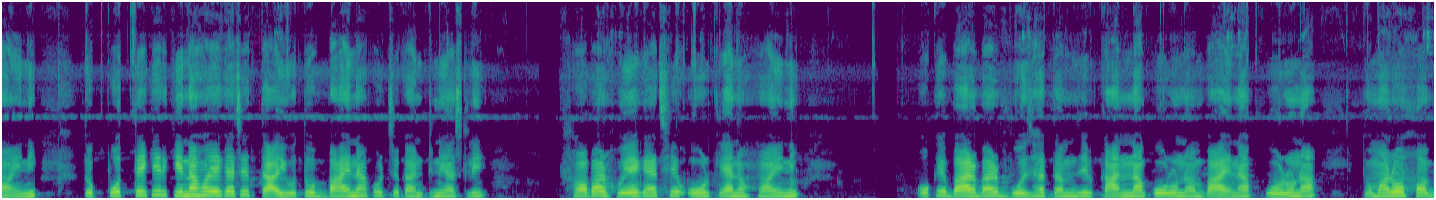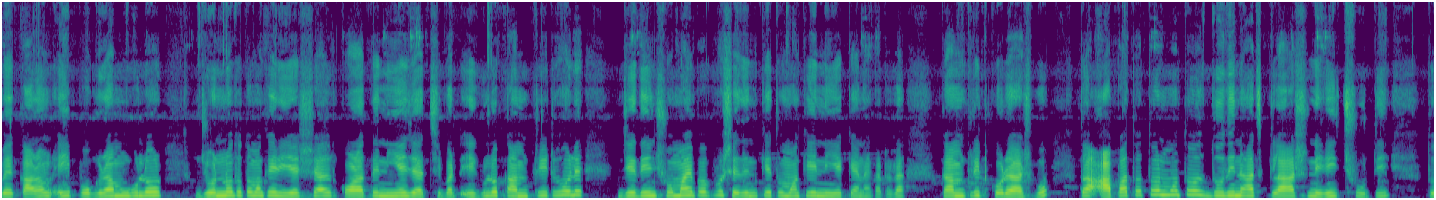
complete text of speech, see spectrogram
হয়নি। তো প্রত্যেকের কেনা হয়ে গেছে, তাই ও তো বায়না করছে কন্টিনিউয়াসলি সবার হয়ে গেছে, ওর কেন হয়নি? ওকে বারবার বোঝাতাম যে, কান্না করো না, বায়না করো না, তোমারও হবে। কারণ এই প্রোগ্রামগুলোর জন্য তো তোমাকে রিহার্সাল করাতে নিয়ে যাচ্ছি। বাট এগুলো কমপ্লিট হলে যেদিন সময় পাবো, সেদিনকে তোমাকে নিয়ে কেনাকাটাটা কমপ্লিট করে আসব। তো আপাততর মতো দুদিন আজ ক্লাস নেই, ছুটি। তো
